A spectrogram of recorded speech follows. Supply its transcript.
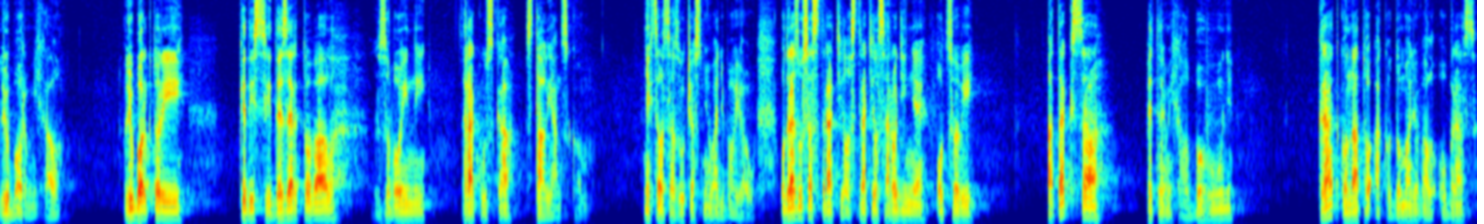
Ľubor Michal. Ľubor, ktorý kedysi dezertoval z vojny Rakúska s Talianskom. Nechcel sa zúčastňovať bojov. Odrazu sa stratil. Stratil sa rodine, otcovi. A tak sa Peter Michal Bohúň krátko na to, ako domaľoval obraz,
